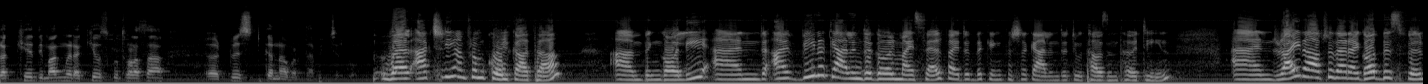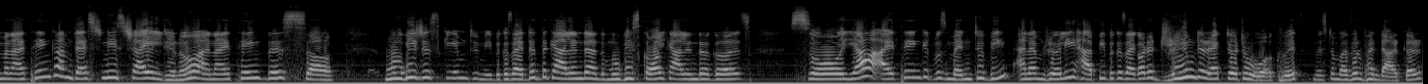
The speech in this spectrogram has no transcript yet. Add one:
रखे दिमाग में रखे उसको थोड़ा सा ट्विस्ट करना पड़ता है पिक्चर को Well, actually, I'm from Kolkata. I'm Bengali, and I've been a calendar girl myself. I did the Kingfisher calendar 2013. And right after that, I got this film, and I think I'm Destiny's child, you know, and I think this uh, movie just came to me because I did the calendar, and the movie's called Calendar Girls. So, yeah, I think it was meant to be, and I'm really happy because I got a dream director to work with, Mr. Madhur Bhandarkar,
